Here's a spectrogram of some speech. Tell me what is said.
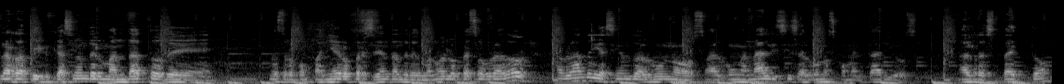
la ratificación del mandato de nuestro compañero presidente Andrés Manuel López Obrador, hablando y haciendo algunos, algún análisis, algunos comentarios al respecto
